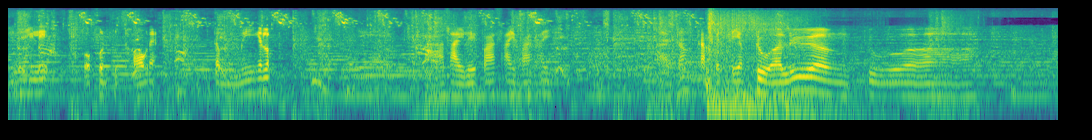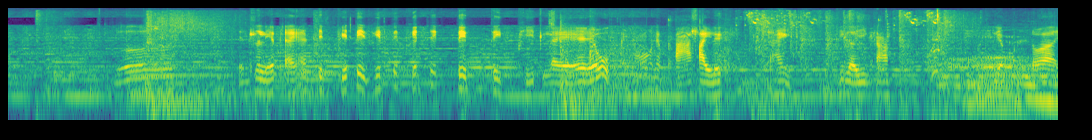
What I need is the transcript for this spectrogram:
ยิงให้เละพวกคนสุดท้องเนี่ยตรงนี้กันหรอกปาใส่เลยปาใส่ปาใส่แต่ต้องกลับไปเตรียมตัวเรื่องตัวเออ เป็นเสลียบใจอันติดพิษติดพิษติดพิษติดติดติดพิษแล้วไอ้น้องเนี่ยปาใส่เลยใช่ที่เหลือยิงตามเรียบร้อย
